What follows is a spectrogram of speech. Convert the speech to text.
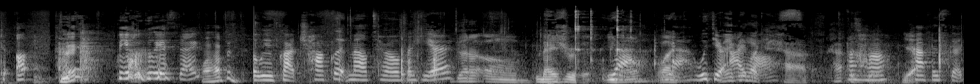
to, uh, Hey? the ugliest egg. what happened? We've got chocolate melter over here. You gotta um measure it. You Yeah, know? Like, yeah, with your maybe like half. Half is Uh huh. good. Yeah. Half is good.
